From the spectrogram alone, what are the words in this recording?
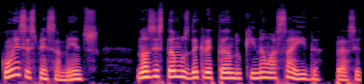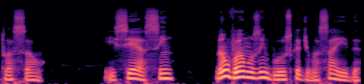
Com esses pensamentos, nós estamos decretando que não há saída para a situação. E se é assim, não vamos em busca de uma saída.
